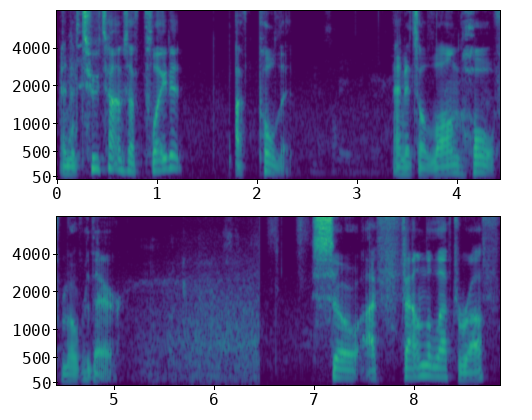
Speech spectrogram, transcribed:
and the two times I've played it, I've pulled it. And it's a long hole from over there. So I've found the left rough,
